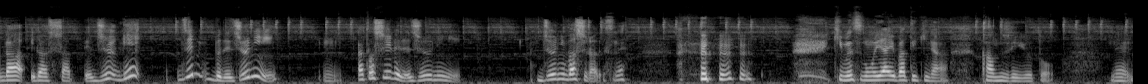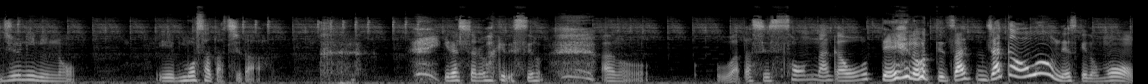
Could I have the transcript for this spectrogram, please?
がいらっしゃって、10げ全部で12人？うん。私入れで12人。12柱ですね。鬼滅の刃的な感じで言うと、ね、12人の、猛者たちがいらっしゃるわけですよ。あの、私、そんなんがおってええのって若干思うんですけども、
